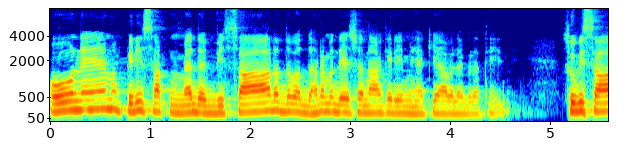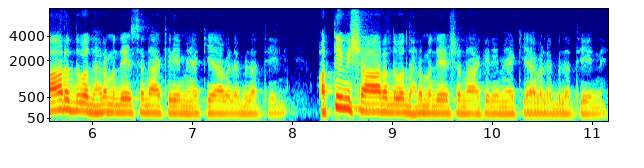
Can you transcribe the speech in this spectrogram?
ඕනෑම පිරිසක් මැද විසරදව ධර්ම දේශනා කිරීමේ හැකියාව ලැබිලා තියෙන්නේ. සුවිසරදව ධර්ම දේශනා කිරීමේ හැකියාව ලැබිලා තියෙන්නේ. අතිවිශාරදව ධර්ම දේශනා කිරීම හැකියාව ලැබිලා තියෙන්නේ.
